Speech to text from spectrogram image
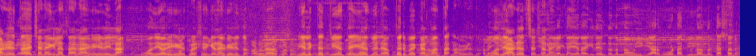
ಆಡಳಿತ ಚೆನ್ನಾಗಿಲ್ಲ ಅಂತ ನಾವು ಹೇಳಿಲ್ಲ. ಮೋದಿಯವರು ಹೇಳಿದ ಪ್ರಶ್ನೆಗೆ ನಾವು ಹೇಳಿದ್ದು. ಅವ್ರನ್ನ ಮೇಲಕ್ಕೆ ತತ್ವಿ ಅಂತ ಹೇಳಿದ್ಮೇಲೆ ಅವ್ರು ತರಬೇಕಲ್ವಾ ಅಂತ ನಾವು ಹೇಳೋದು. ಮೋದಿ ಆಡಳಿತ ಚೆನ್ನಾಗಿ ಚೆನ್ನಾಗಿದೆ. ಏನಾಗಿದೆ ಅಂತಂದ್ರೆ ನಾವು ಈಗ ಯಾರಿಗೂ ಓಟ್ ಹಾಕ್ಲಿಲ್ಲ ಅಂದ್ರೆ ಕಷ್ಟನೇ.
